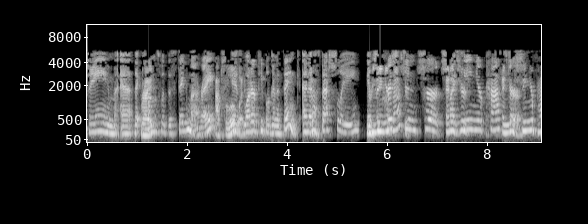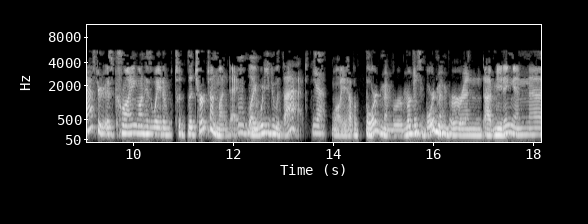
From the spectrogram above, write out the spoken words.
shame uh, that Right. comes with the stigma, right? Absolutely. Is what are people going to think? And Yeah. especially Your in the Christian church, And my your- senior pastor. And your senior pastor is crying on his way to, to the church on Monday. Mhm. Like, what do you do with that? yeah. Well, you have a board member, emergency board member, and uh, meeting, and uh,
